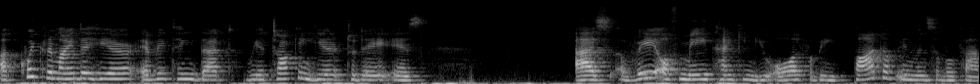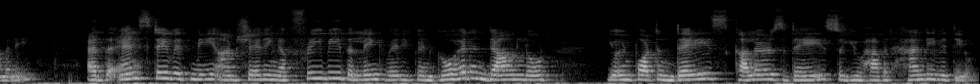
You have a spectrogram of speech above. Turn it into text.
A quick reminder here everything that we are talking here today is as a way of me thanking you all for being part of Invincible family. At the end, stay with me. I'm sharing a freebie, the link where you can go ahead and download your important days, colors, days, so you have it handy with you.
